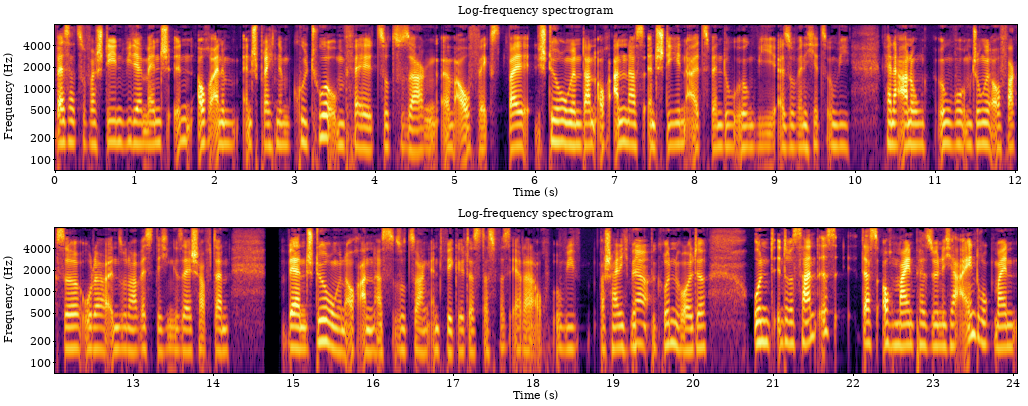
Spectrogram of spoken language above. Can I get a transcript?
besser zu verstehen, wie der Mensch in auch einem entsprechenden Kulturumfeld sozusagen ähm, aufwächst, weil Störungen dann auch anders entstehen, als wenn du irgendwie, also wenn ich jetzt irgendwie, keine Ahnung, irgendwo im Dschungel aufwachse oder in so einer westlichen Gesellschaft, dann werden Störungen auch anders sozusagen entwickelt. Das ist das, was er da auch irgendwie wahrscheinlich mit ja. begründen wollte. Und interessant ist, dass auch mein persönlicher Eindruck, mein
